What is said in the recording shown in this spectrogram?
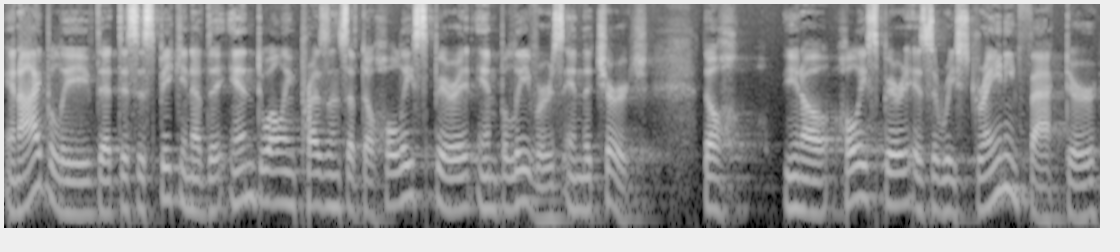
And I believe that this is speaking of the indwelling presence of the Holy Spirit in believers in the church. The you know, Holy Spirit is a restraining factor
